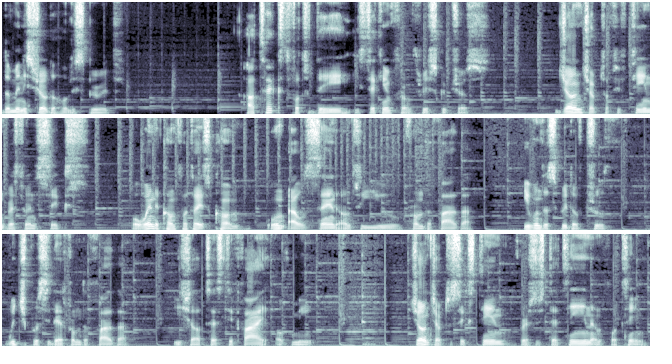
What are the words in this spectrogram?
the ministry of the Holy Spirit. Our text for today is taken from three scriptures. John chapter 15, verse 26. But when the Comforter is come, whom I will send unto you from the Father, even the Spirit of truth, which proceeded from the Father, he shall testify of me. John chapter 16, verses 13 and 14.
